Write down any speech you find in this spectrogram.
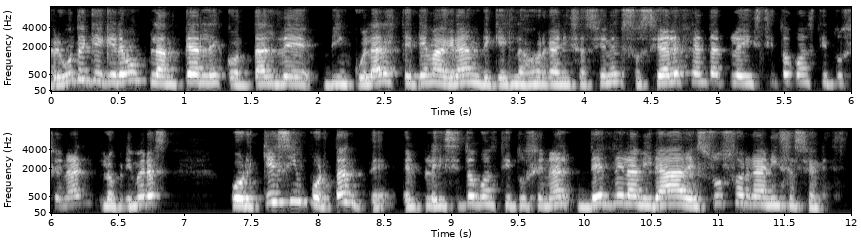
pregunta que queremos plantearles con tal de vincular este tema grande, que es las organizaciones sociales frente al plebiscito constitucional, lo primero es, ¿por qué es importante el plebiscito constitucional desde la mirada de sus organizaciones?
